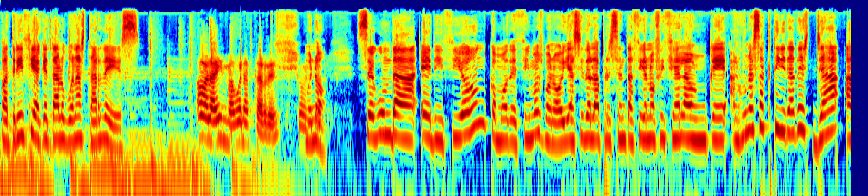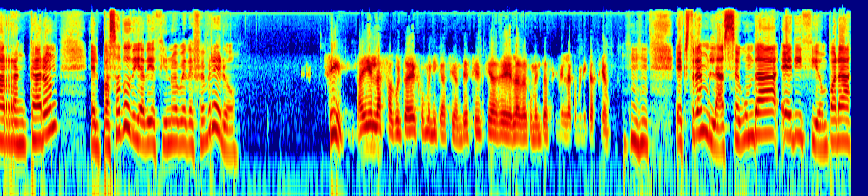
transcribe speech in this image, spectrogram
Patricia, ¿qué tal? Buenas tardes. Hola Isma, buenas tardes. Bueno, segunda edición. Como decimos, bueno, hoy ha sido la presentación oficial, aunque algunas actividades ya arrancaron el pasado día 19 de febrero. Sí, ahí en la Facultad de Comunicación, de Ciencias de la Documentación y la Comunicación. la segunda edición, para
